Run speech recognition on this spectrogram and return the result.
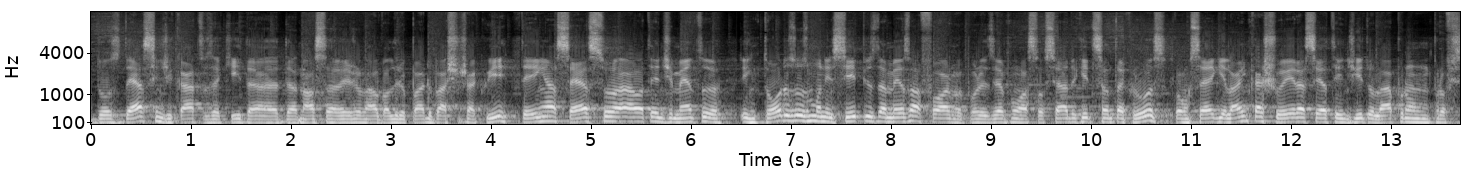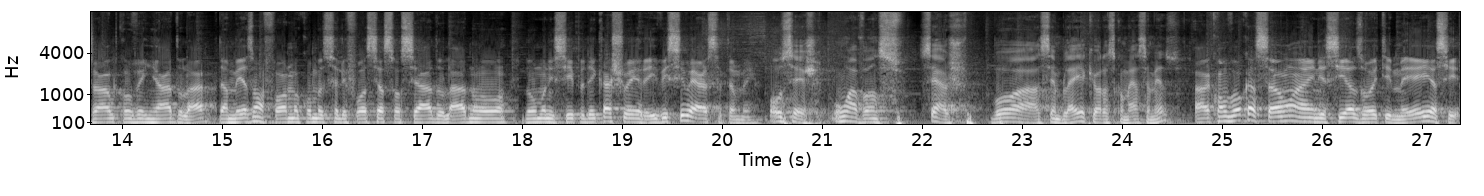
dos 10 sindicatos aqui da, da nossa Regional Vale do Baixo Jacuí tem acesso ao atendimento em todos os municípios da mesma forma. Por exemplo, um associado aqui de Santa Cruz consegue lá em Cachoeira ser atendido lá por um profissional conveniado lá, da mesma forma como se ele fosse associado lá no, no município de Cachoeira e vice-versa também. Ou seja, um avanço. Sérgio, boa assembleia, que horas começa mesmo? A convocação ah, inicia às 8h30,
